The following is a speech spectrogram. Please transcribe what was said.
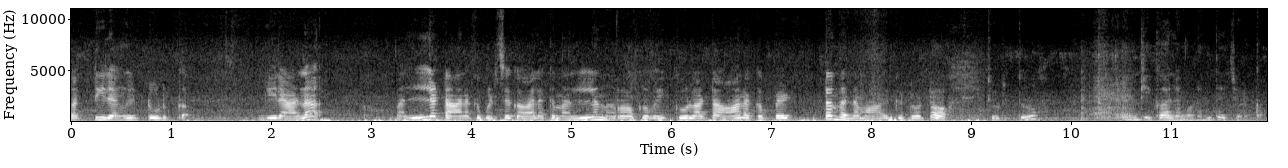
കട്ടിയിൽ അങ്ങ് ഇട്ട് കൊടുക്കുക. എങ്കിലാണ് നല്ല ടാനൊക്കെ പിടിച്ച കാലൊക്കെ നല്ല നിറമൊക്കെ വെക്കുള്ളൂ ആ ടാനൊക്കെ പെട്ടെന്ന് തന്നെ മാറി കിട്ടും കേട്ടോ. ചുടുത്തു എനിക്ക് കാലം കൊണ്ടൊന്ന് തേച്ച് കൊടുക്കാം.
